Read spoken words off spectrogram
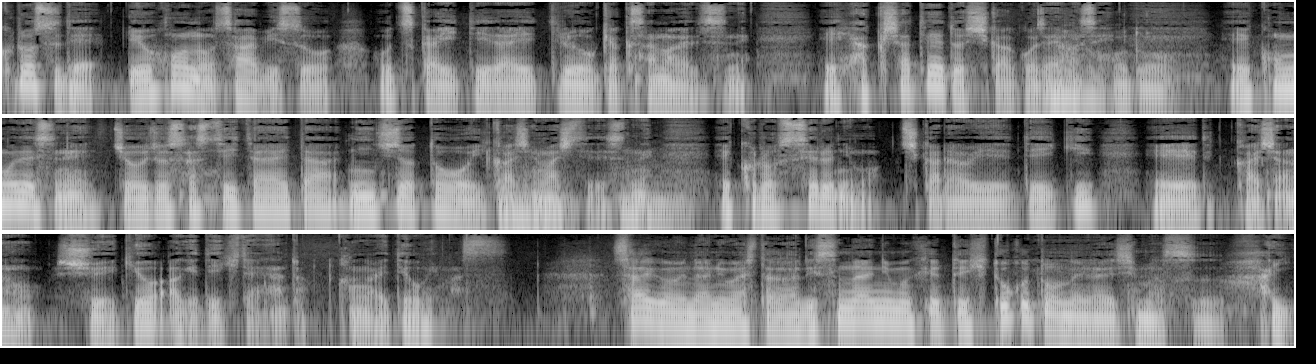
クロスで両方のサービスをお使いいただいているお客様がですね、100社程度しかございません。今後ですね、上場させていただいた認知度等を活かしましてですね、うん、クロスセルにも力を入れていき、会社の収益を上げていきたいなと考えております。最後になりましたが、リスナーに向けて一言お願いします。はい。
